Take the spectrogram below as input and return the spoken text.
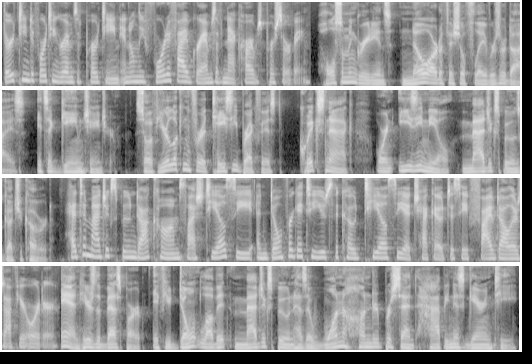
13 to 14 grams of protein, and only 4 to 5 grams of net carbs per serving. Wholesome ingredients, no artificial flavors or dyes. It's a game changer. So if you're looking for a tasty breakfast, quick snack, or an easy meal, Magic Spoon's got you covered. Head to magicspoon.com slash TLC and don't forget to use the code TLC at checkout to save $5 off your order. And here's the best part if you don't love it, Magic Spoon has a 100% happiness guarantee.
